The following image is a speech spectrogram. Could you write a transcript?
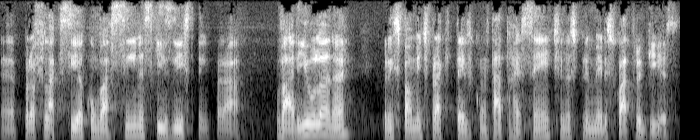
é, profilaxia com vacinas que existem para varíola, né? principalmente para que teve contato recente nos primeiros quatro dias.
